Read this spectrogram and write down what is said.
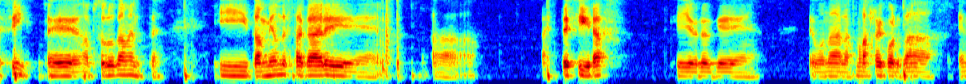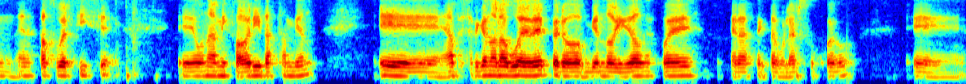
sí, absolutamente. Y también destacar a, a Steffi Graf, que yo creo que es una de las más recordadas en, en esta superficie, una de mis favoritas también. Eh, a pesar que no la pude ver, pero viendo videos después era espectacular su juego. Eh,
